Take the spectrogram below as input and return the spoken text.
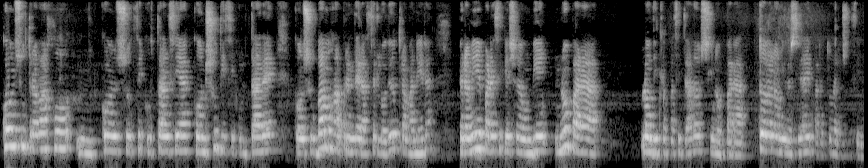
con su trabajo, con sus circunstancias, con sus dificultades, con su vamos a aprender a hacerlo de otra manera, pero a mí me parece que eso es un bien no para los discapacitados, sino para toda la universidad y para toda la sociedad.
